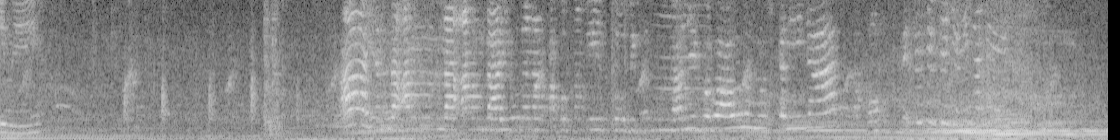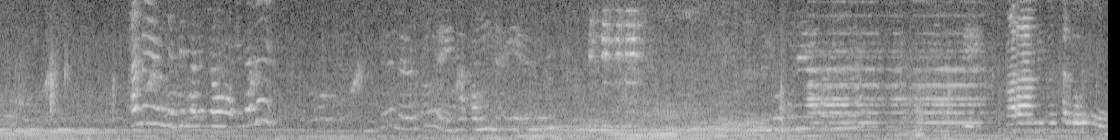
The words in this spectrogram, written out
Yun. Eh. Ay, ang la ang la ang layo na ng abot ng iyong tubig. Ano yung babaw ng kanina? Ako. Ito hindi nyo inalis. Ano yun? Hindi na ninyo inalis. Okay, Marami doon sa loob.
